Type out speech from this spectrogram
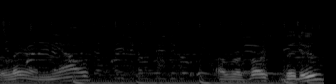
Galarian Meowth, a reverse Bidoof,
